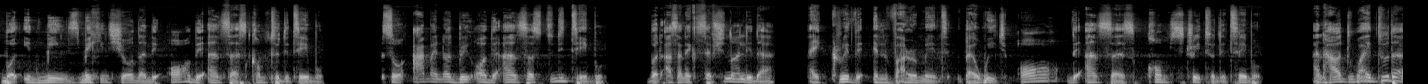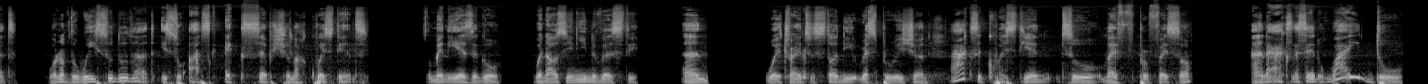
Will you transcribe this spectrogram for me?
but it means making sure that the, all the answers come to the table. So I might not bring all the answers to the table, but as an exceptional leader, I create the environment by which all the answers come straight to the table. And how do I do that? One of the ways to do that is to ask exceptional questions. Many years ago, when I was in university and we're trying to study respiration, I asked a question to my professor and I asked, I said, why do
